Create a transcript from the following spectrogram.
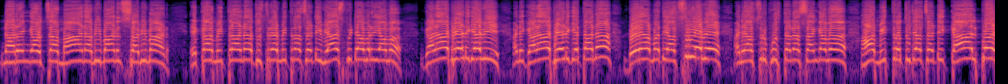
नारेंगावचा मान अभिमान स्वाभिमान. एका मित्रानं दुसऱ्या मित्रासाठी व्यासपीठावर यावं. गळा भेट घ्यावी आणि गळा भेट घेताना डोळ्यामध्ये अश्रू यावे आणि अश्रू पुसताना सांगावं हा मित्र तुझ्यासाठी काल पण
